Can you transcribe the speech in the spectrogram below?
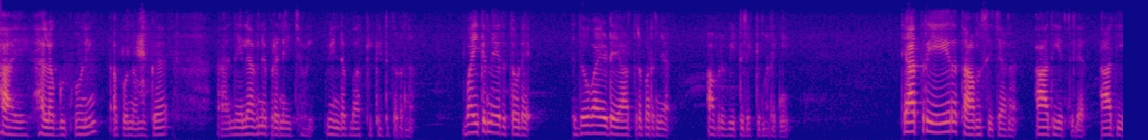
ഹായ് ഹലോ ഗുഡ് മോർണിംഗ്. അപ്പോൾ നമുക്ക് നിലാവിനെ പ്രണയിച്ചവൾ വീണ്ടും ബാക്കി കേട്ട് തുടങ്ങാം. വൈകുന്നേരത്തോടെ ദുബായിയുടെ യാത്ര പറഞ്ഞ് അവർ വീട്ടിലേക്ക് മടങ്ങി. രാത്രി ഏറെ താമസിച്ചാണ് ആദ്യത്തിൽ ആദി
